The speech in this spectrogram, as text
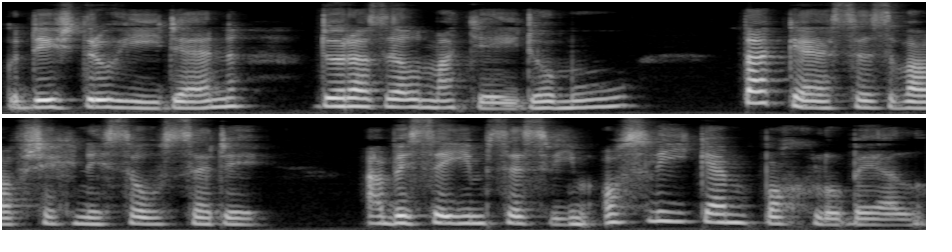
Když druhý den dorazil Matěj domů, také se zval všechny sousedy, aby se jim se svým oslíkem pochlubil.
